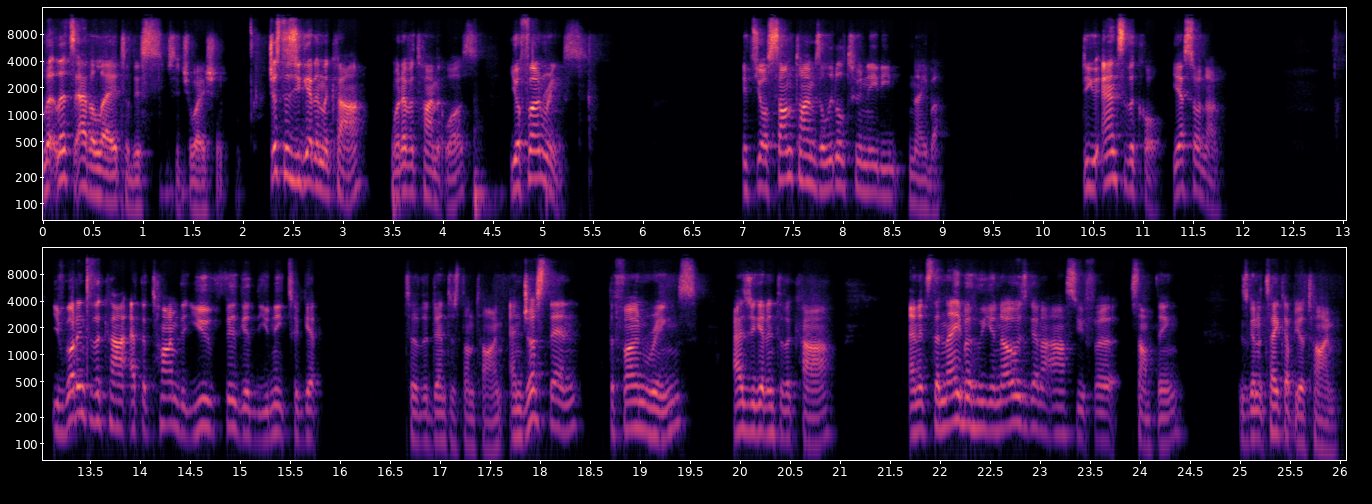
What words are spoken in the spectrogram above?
Let, us add a layer to this situation. Just as you get in the car, whatever time it was, your phone rings. It's your sometimes a little too needy neighbor. Do you answer the call? Yes or no? You've got into the car at the time that you figured you need to get to the dentist on time. And just then the phone rings as you get into the car. And it's the neighbor who you know is going to ask you for something, is going to take up your time.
